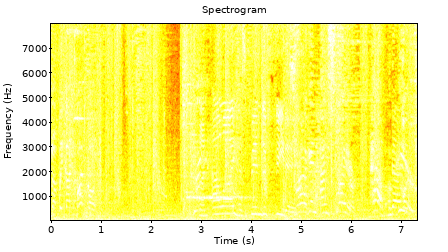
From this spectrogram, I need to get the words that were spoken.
Sapikan barko. An ally has been defeated. Dragon and Slayer have appeared.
